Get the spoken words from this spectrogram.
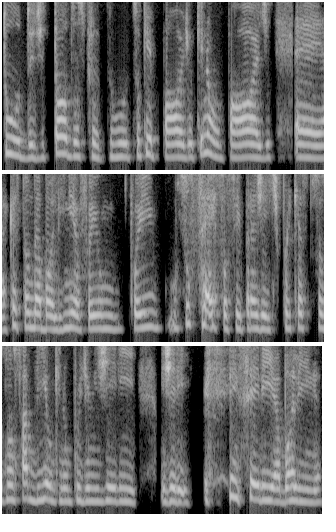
tudo, de todos os produtos, o que pode, o que não pode. É, a questão da bolinha foi um, foi um sucesso, assim, pra gente, porque as pessoas não sabiam que não podiam ingerir, ingerir, inserir a bolinha.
